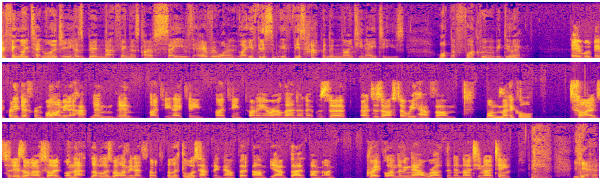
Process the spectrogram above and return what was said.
I think like technology has been that thing that's kind of saved everyone. Like if this if this happened in 1980s, what the fuck we would be doing? It would be pretty different. Well, I mean, it happened in, in 1918, 1920, around then, and it was a, a disaster. We have um, modern medical science is on our side on that level as well. I mean, it's not to belittle what's happening now, but um, yeah, I'm glad. I'm, I'm grateful I'm living now rather than in 1919. Yeah,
